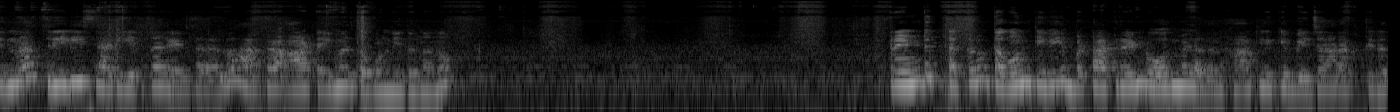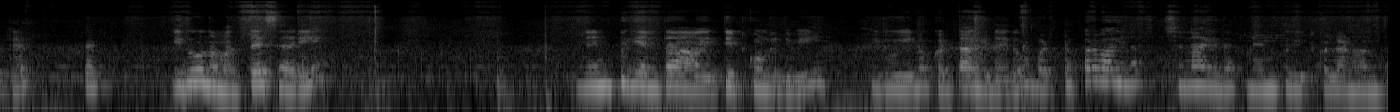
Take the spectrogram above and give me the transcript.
ಇದನ್ನ ತ್ರೀ ಡಿ ಸ್ಯಾರಿ ಅಂತ ಹೇಳ್ತಾರಲ್ವ? ಆ ಥರ ಆ ಟೈಮಲ್ಲಿ ತಗೊಂಡಿದ್ದು ನಾನು. ಟ್ರೆಂಡ್ ತಕ್ಕಂಗೆ ತಗೊಂತೀವಿ ಬಟ್ ಆ ಟ್ರೆಂಡ್ ಹೋದ್ಮೇಲೆ ಅದನ್ನು ಹಾಕ್ಲಿಕ್ಕೆ ಬೇಜಾರಾಗ್ತಿರುತ್ತೆ. ಇದು ನಮ್ಮ ಅತ್ತೆ ಸ್ಯಾರಿ ನೆನಪಿಗೆ ಅಂತ ಎತ್ತಿಟ್ಕೊಂಡಿದ್ದೀವಿ ಇದು ಏನೋ ಕಟ್ಟಾಗಿದೆ ಇದು ಬಟ್ ಪರವಾಗಿಲ್ಲ, ಚೆನ್ನಾಗಿದೆ, ನೆನಪಿಗೆ ಇಟ್ಕೊಳ್ಳೋಣ ಅಂತ.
